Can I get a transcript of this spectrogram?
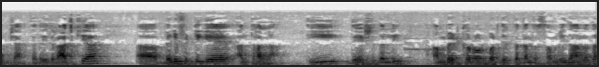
ಮುಖ್ಯ ಆಗ್ತದೆ. ಇದು ರಾಜಕೀಯ ಬೆನಿಫಿಟ್ಟಿಗೆ ಅಂತ ಅಲ್ಲ ಈ ದೇಶದಲ್ಲಿ ಅಂಬೇಡ್ಕರ್ ಅವರು ಬರೆದಿರ್ತಕ್ಕಂಥ ಸಂವಿಧಾನದ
